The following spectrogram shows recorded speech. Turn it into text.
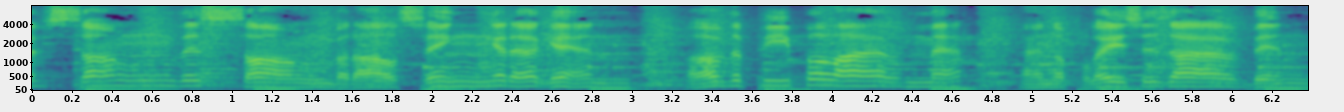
I've sung this song, but I'll sing it again of the people I've met and the places I've been.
